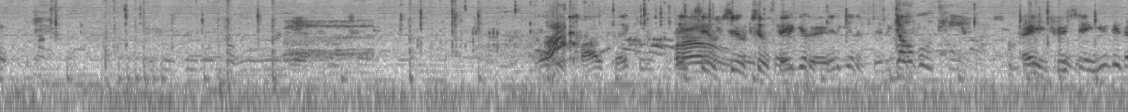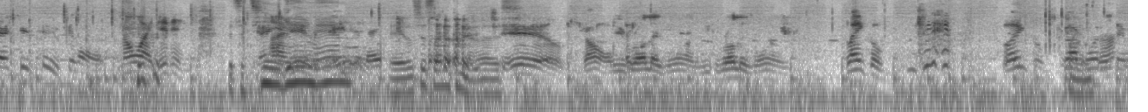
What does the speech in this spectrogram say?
Five seconds? Hey, chill, chill, chill. Stay together, stay together, stay together. Double team. Hey, Christian, you did that shit too. Chill out. No, I didn't. It's a team I game, man. bro. Hey, let's just let him come to us. Chill. Don't. We roll as one. We roll as one. Blanco. Blanco. Got one the same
